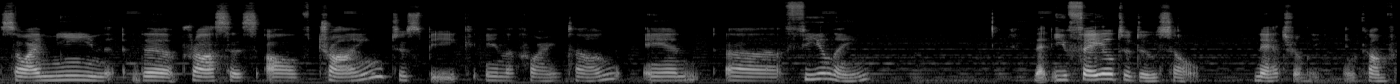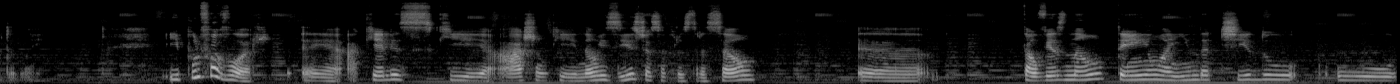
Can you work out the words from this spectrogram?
So I mean the process of trying to speak in a foreign tongue and uh, feeling that you fail to do so naturally and comfortably. E por favor, é, aqueles que acham que não existe essa frustração, é, talvez não tenham ainda tido o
